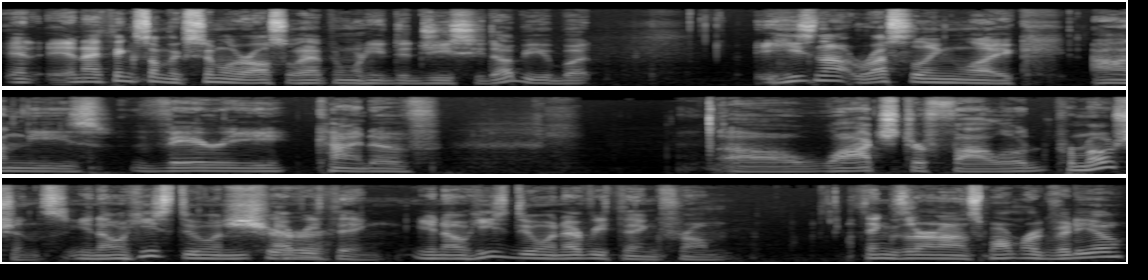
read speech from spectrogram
And, and I think something similar also happened when he did GCW, but he's not wrestling like on these very kind of uh, watched or followed promotions. You know, he's doing Sure. everything. You know, he's doing everything from things that aren't on Smart Mark Video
